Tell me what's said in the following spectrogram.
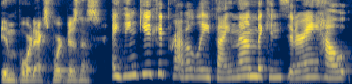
import export business? I think you could probably find them, but considering how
